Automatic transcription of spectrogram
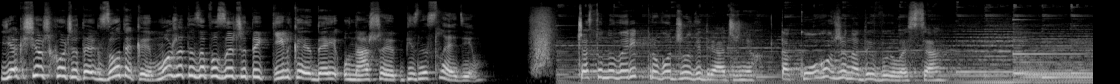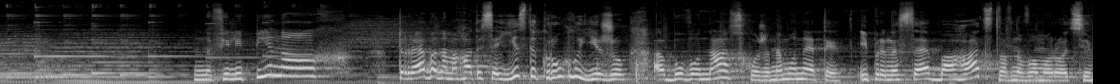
Якщо ж хочете екзотики, можете запозичити кілька ідей у нашої бізнес-леді. Часто новий рік проводжу у відрядженнях. Такого вже надивилася. На Філіппінах треба намагатися їсти круглу їжу, бо вона схожа на монети і принесе багатства в новому році.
